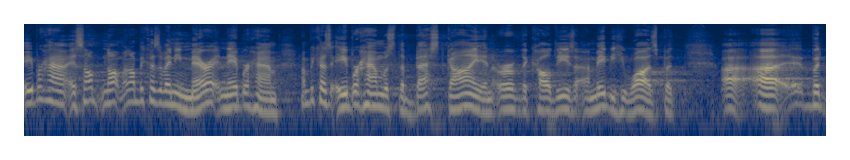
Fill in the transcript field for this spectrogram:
Abraham, it's not, not, not because of any merit in Abraham, not because Abraham was the best guy in Ur of the Chaldees. Uh, maybe he was, but, uh, uh, but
